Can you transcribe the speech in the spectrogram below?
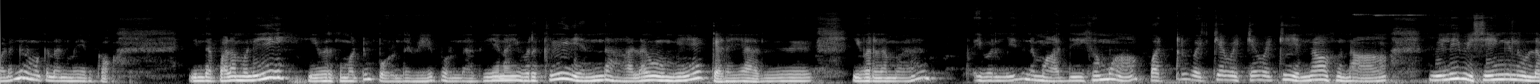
மடங்கு நமக்கு நன்மை இருக்கும். இந்த பழமொழி இவருக்கு மட்டும் பொருந்தவே பொருந்தாது. ஏன்னா இவருக்கு எந்த அளவுமே கிடையாது. இவர் நம்ம இவர் மீது நம்ம அதிகமாக பற்று வைக்க வைக்க வைக்க என்ன ஆகுனா வெளி விஷயங்கள் உள்ள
